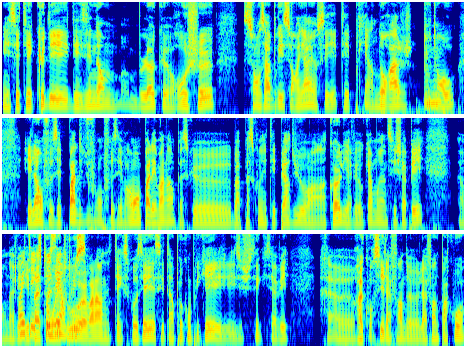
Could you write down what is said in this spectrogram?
mais c'était que des, des énormes blocs rocheux, sans abri, sans rien. Et on s'était pris un orage tout Mhm. en haut. Et là, on faisait pas du tout, on faisait vraiment pas les malins parce que bah, parce qu'on était perdu à un col, il y avait aucun moyen de s'échapper. Euh, on avait Ouais, des bâtons et tout. euh, voilà, on était exposé. C'était un peu compliqué. Et, je sais qu'ils avaient raccourci la fin de la fin de parcours.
